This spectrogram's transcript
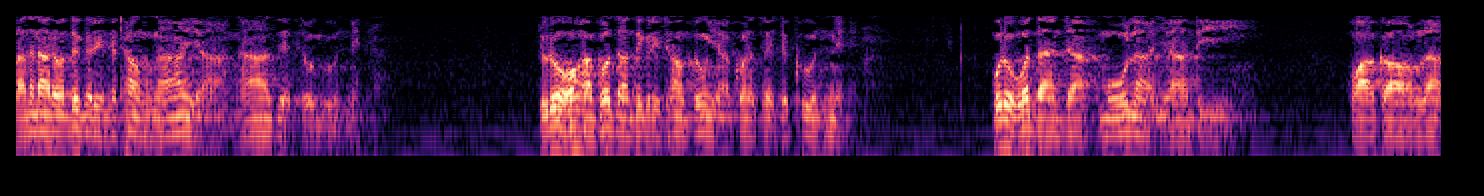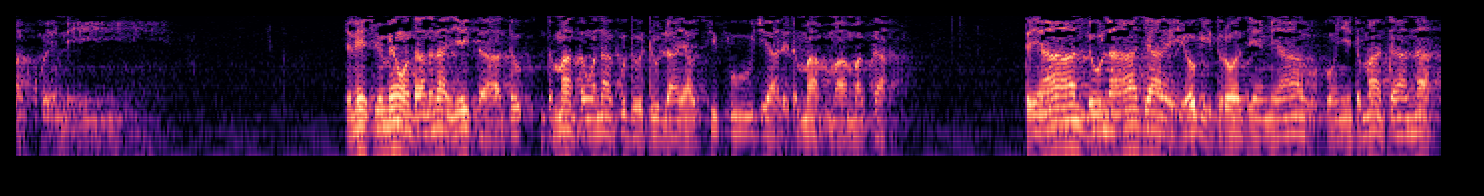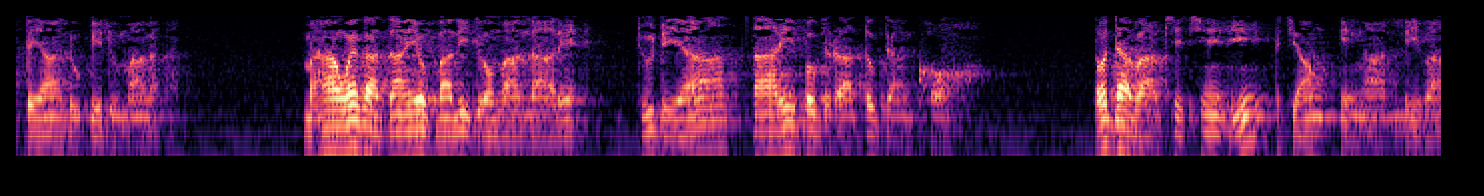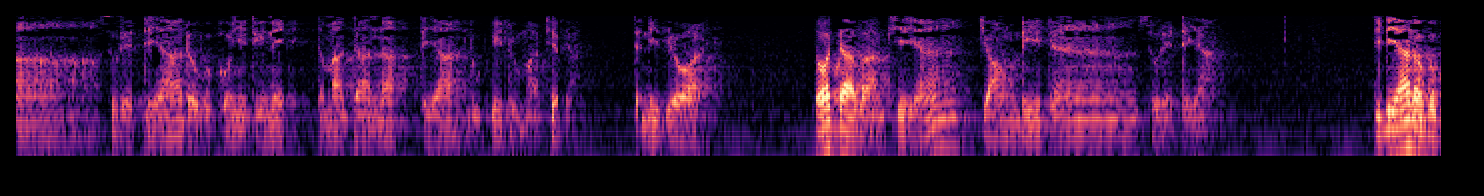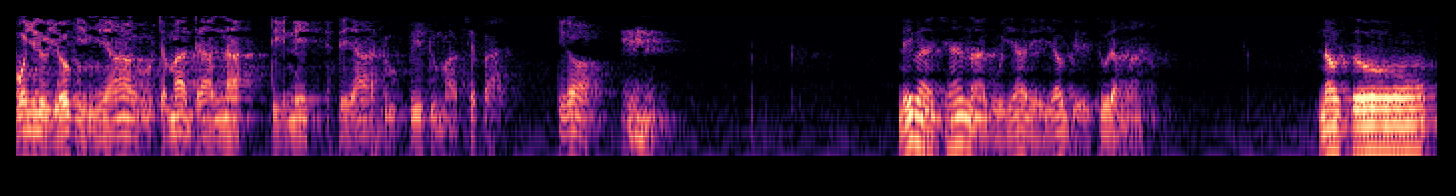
သာသနာတော်တက္ကရာ2553ခုနှစ်လူတော်ဩဟာကောဇာတက္ကရာ1382ခုနှစ်ဘုရဝတ္တန္တမိုးလရာတိဝါကောင်လခွေနီယနေ့ရွှေမင်းဝန်သာသနာရိပ်သာတို့ဓမ္မသဝနာကုသိုလ်တူလာရောက်စီပူကြတဲ့ဓမ္မမာမက တရားလူလာကြတဲ့ယောဂီသူတော်စင်များကိုဘုန်းကြီးဓမ္မဒါနတရားလူပေးလူမှာကမဟာဝက်ကတန်ရုပ်ပါဠိတော်မှာလာတဲ့ဒုတိယသာရိပုတ္တရာတုတ်တံခေါ်သောတပန်ဖြစ်ခြင်းဤအကြောင်းအင်္ဂါ၄ပါးဆိုတဲ့တရားတော်ကိုဘုန်းကြီးဒီနေ့ဓမ္မဒါနတရားလူပေးလူမှာဖြစ်ပါတနည်းပြောရရင် သောတာပန်ဖြစ်ရန်ကြောင်းလေးတန်ဆိုတဲ့တရားဒီတရားတော်ကိုဘုန်းကြီးတို့ယောဂီများကိုဓမ္မဒါနဒီနေ့တရားလူပေးလူမှာဖြစ်ပါဒီတော့နိဗ္ဗာန်ချမ်းသာကိုရတယ်ရောက်တယ်ဆိုတာဟာနောက်ဆုံး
